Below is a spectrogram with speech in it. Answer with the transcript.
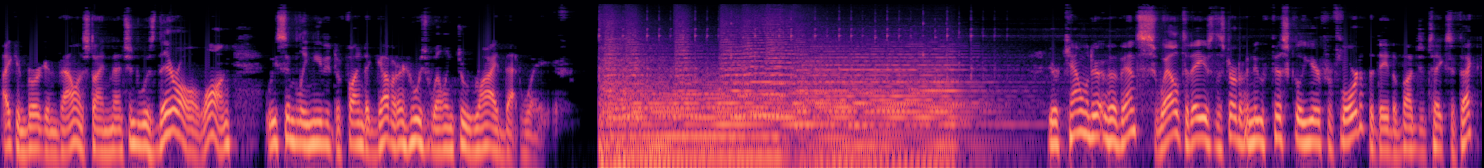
Eikenberg and Valenstein mentioned was there all along. We simply needed to find a governor who was willing to ride that wave. Your calendar of events? Well, today is the start of a new fiscal year for Florida, the day the budget takes effect.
